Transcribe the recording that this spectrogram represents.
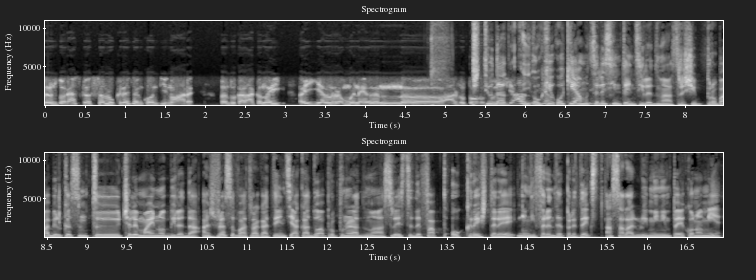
să-și dorească să lucreze în continuare. Pentru că dacă noi, uh, el rămâne în uh, ajutorul Știu, social... Dar, ok, ok, am înțeles intențiile dumneavoastră și probabil că sunt uh, cele mai nobile, dar aș vrea să vă atrag atenția că a doua propunere a dumneavoastră este de fapt o creștere, indiferent de pretext, a salariului minim pe economie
